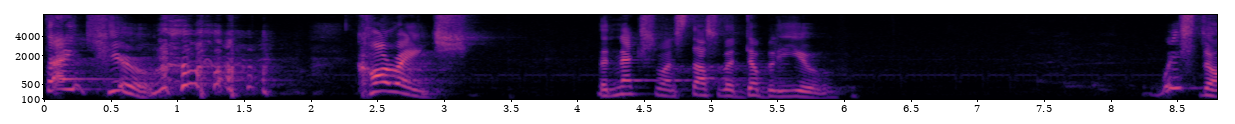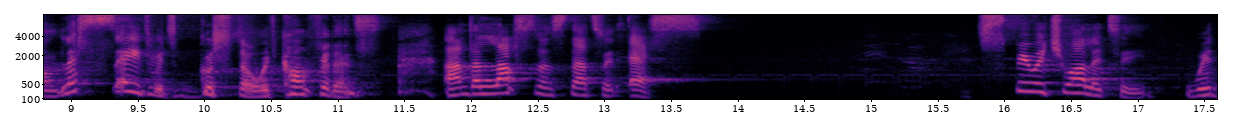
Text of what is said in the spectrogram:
Thank you. courage. The next one starts with a W. Wisdom. Let's say it with gusto, with confidence. And the last one starts with S. Spirituality. We're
